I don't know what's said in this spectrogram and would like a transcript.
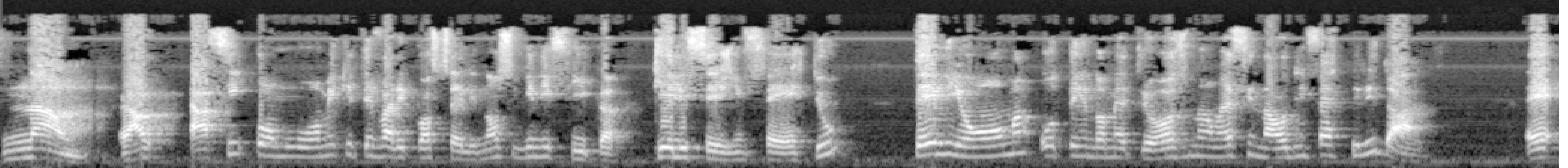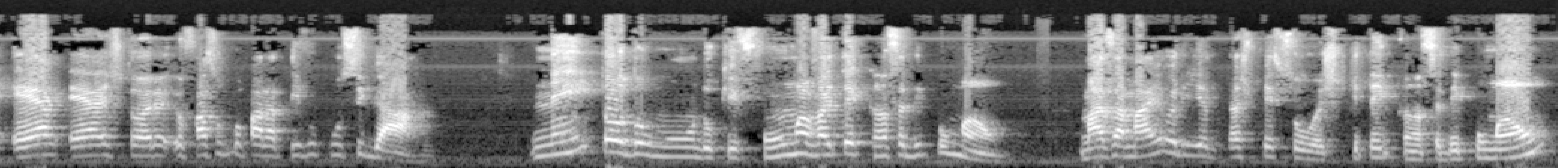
Não. Assim como o homem que tem varicocele não significa que ele seja infértil, ter mioma ou ter endometriose não é sinal de infertilidade. É, é, é a história. Eu faço um comparativo com o cigarro nem todo mundo que fuma vai ter câncer de pulmão. Mas a maioria das pessoas que tem câncer de pulmão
